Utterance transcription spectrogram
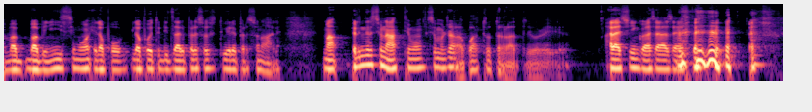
va, va, benissimo e la, può, la, puoi utilizzare per sostituire personale. Ma prendersi un attimo... Siamo già alla 4 tra l'altro, vorrei dire. Alla 5, alla 6, alla 7.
